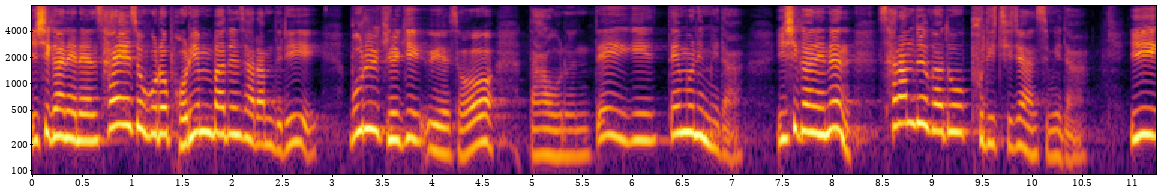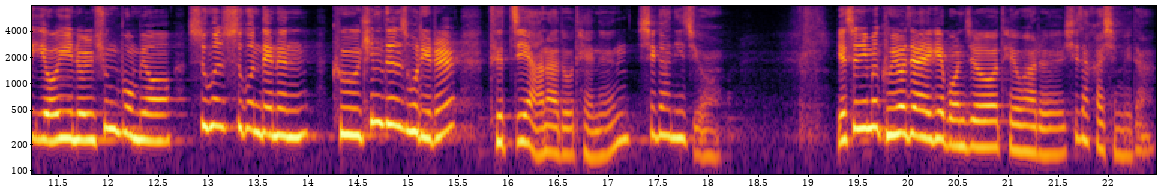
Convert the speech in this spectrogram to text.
이 시간에는 사회적으로 버림받은 사람들이 물을 길기 위해서 나오는 때이기 때문입니다. 이 시간에는 사람들과도 부딪히지 않습니다. 이 여인을 흉보며 수근수근대는 그 힘든 소리를 듣지 않아도 되는 시간이지요. 예수님은 그 여자에게 먼저 대화를 시작하십니다.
